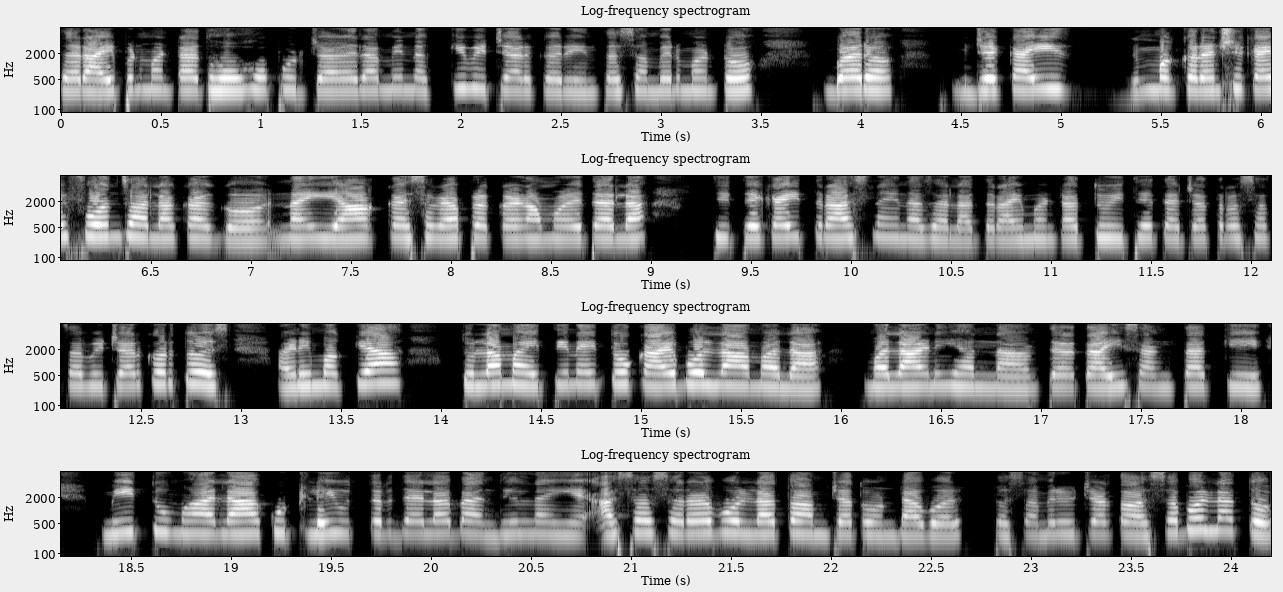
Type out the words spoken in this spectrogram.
तर आई पण म्हणतात हो हो पुढच्या वेळेला मी नक्की विचार करीन. तर समीर म्हणतो बरं म्हणजे काही मकरांशी काही फोन झाला का ग? नाही या काय सगळ्या प्रकरणामुळे त्याला तिथे काही त्रास नाही ना झाला. तर आई म्हणतात तू इथे त्याच्या त्रासाचा विचार करतोयस? आणि मग क्या? तुला माहिती नाही तो काय बोलला आम्हाला? मला आणि ह्यांना. तर ताई सांगतात की मी तुम्हाला कुठलेही उत्तर द्यायला बांधील नाहीये. असं सरळ बोलला तो आमच्या तोंडावर. तर समीर विचारतो असं बोलला तो?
